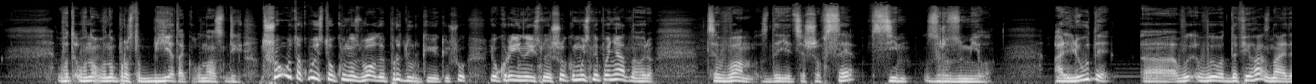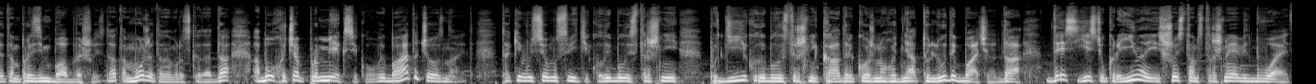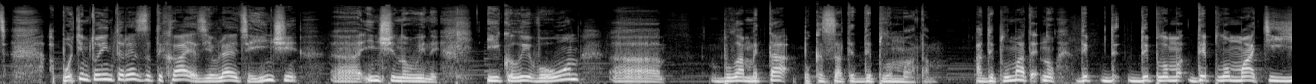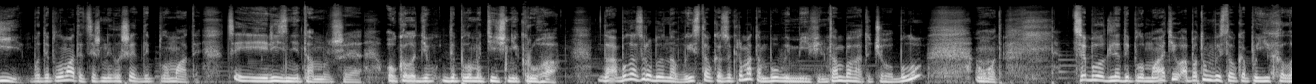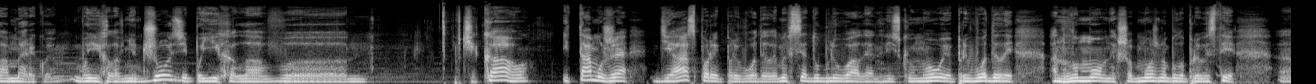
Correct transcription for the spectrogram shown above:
От воно, воно просто б'є так у нас. Що ви так виставку назвали? Придурки, які що Україна існує, що комусь непонятно. Говорю, це вам здається, що все всім зрозуміло. А люди. Ви, ви от дофіга знаєте там про Зімбабве щось, да? там можете нам розказати, да? або хоча б про Мексику. Ви багато чого знаєте. Так і в усьому світі, коли були страшні події, коли були страшні кадри кожного дня, то люди бачили, да, десь є Україна і щось там страшне відбувається. А потім той інтерес затихає, з'являються інші, е, інші новини. І коли в ООН е, була мета показати дипломатам. А дипломати, ну, дип, диплома, дипломатії, бо дипломати це ж не лише дипломати, це і різні там ще околодипломатичні круга. Да, була зроблена виставка, зокрема, там був і мій фільм, там багато чого було. От. Це було для дипломатів, а потім виставка поїхала Америкою. Поїхала в Нью-Джозі, поїхала в, е, в Чикаго. І там уже діаспори приводили, ми все дублювали англійською мовою, приводили англомовних, щоб можна було привести е,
